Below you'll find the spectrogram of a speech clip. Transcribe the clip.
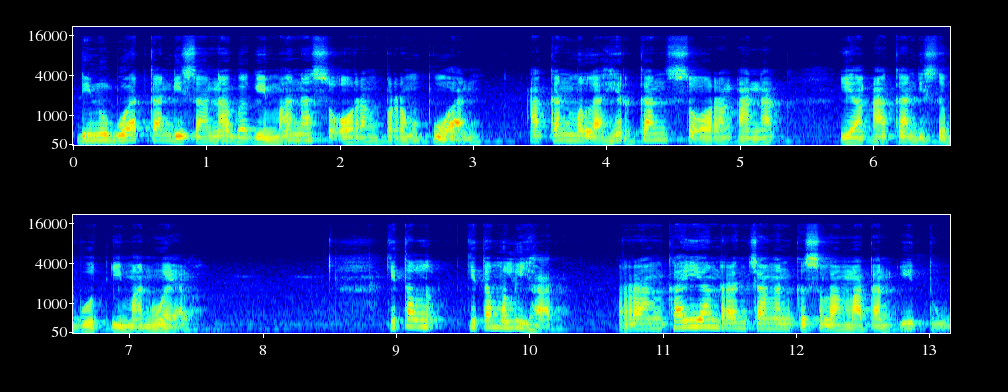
dinubuatkan di sana bagaimana seorang perempuan akan melahirkan seorang anak yang akan disebut Immanuel. Kita kita melihat rangkaian rancangan keselamatan itu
